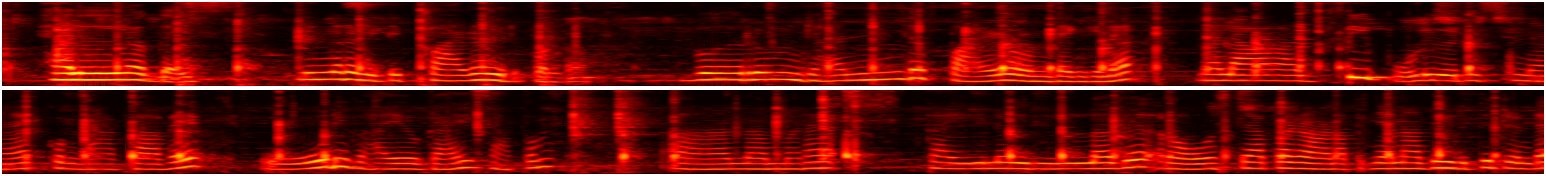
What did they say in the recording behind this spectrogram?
ഹലോ ഗൈസ് നിങ്ങളുടെ വീട്ടിൽ പഴം ഇരിപ്പുണ്ടോ വെറും രണ്ട് പഴം ഉണ്ടെങ്കിൽ നല്ല അടിപൊളി ഒരു സ്നാക്ക് ഉണ്ടാക്കാവേ. ഓടി വായോ ഗൈസ് അപ്പം നമ്മുടെ കയ്യിലുള്ളത് റോസ്റ്റാ പഴമാണ്. അപ്പം ഞാൻ അത് എടുത്തിട്ടുണ്ട്.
